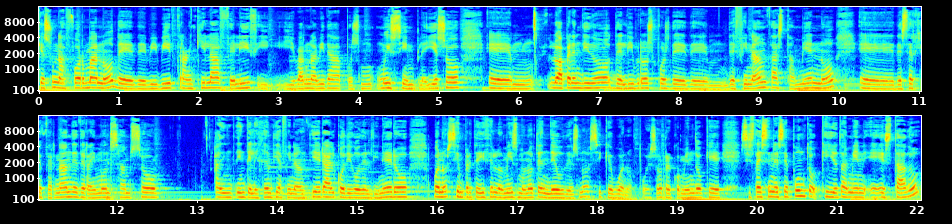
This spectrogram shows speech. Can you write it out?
es una forma ¿no? de, vivir tranquila, feliz y, llevar una vida pues muy simple. Y eso eh, lo he aprendido de libros pues, de, finanzas también, ¿no? Eh, de Sergio Fernández, de Raymond Samso inteligencia financiera, el código del dinero, bueno, siempre te dicen lo mismo, no te endeudes, ¿no? Así que bueno, pues os recomiendo que si estáis en ese punto, que yo también he estado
